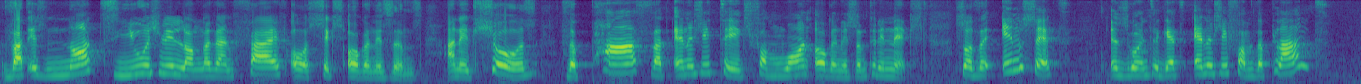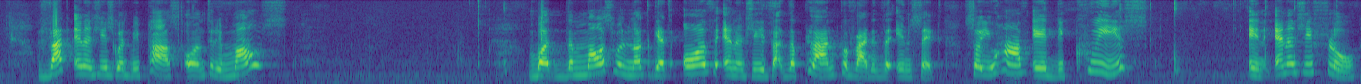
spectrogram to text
that is not usually longer than five or six organisms. And it shows the path that energy takes from one organism to the next. So the insect is going to get energy from the plant. That energy is going to be passed on to the mouse. But the mouse will not get all the energy that the plant provided the insect. So you have a decrease in energy flow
